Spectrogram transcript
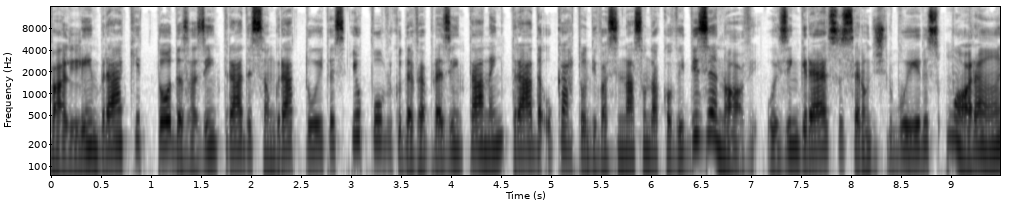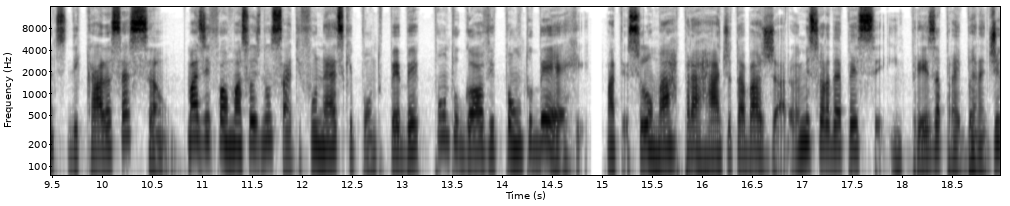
Vale lembrar que todas as entradas são gratuitas e o público deve apresentar na entrada o cartão de vacinação da Covid-19. Os ingressos serão distribuídos uma hora antes de cada sessão. Mais informações no site funesc.pb.gov.br. Matheus Silomar para a Rádio Tabajaro, emissora da EPC, empresa praibana de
